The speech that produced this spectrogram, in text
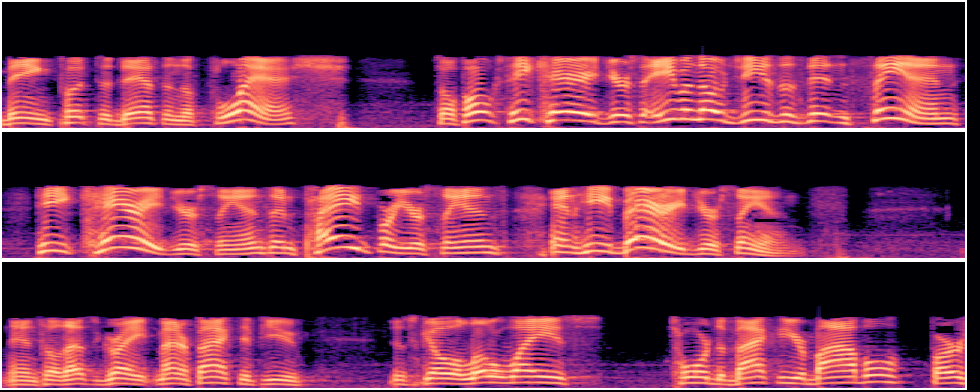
being put to death in the flesh. So folks he carried your even though Jesus didn't sin he carried your sins and paid for your sins and he buried your sins. And so that's great. Matter of fact if you just go a little ways toward the back of your Bible, 1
